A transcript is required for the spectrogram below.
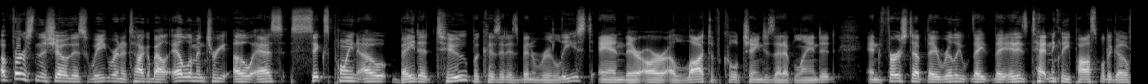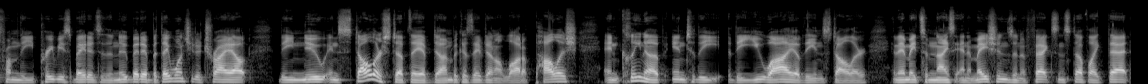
Up first in the show this week, we're going to talk about Elementary OS 6.0 Beta 2 because it has been released and there are a lot of cool changes that have landed. And first up, they really they, they, it is technically possible to go from the previous beta to the new beta, but they want you to try out the new installer stuff they have done because they've done a lot of polish and cleanup into the the UI of the installer, and they made some nice animations and effects and stuff like that.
